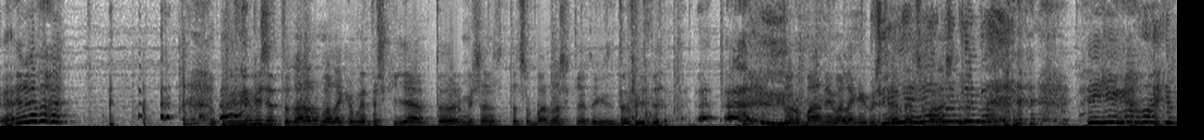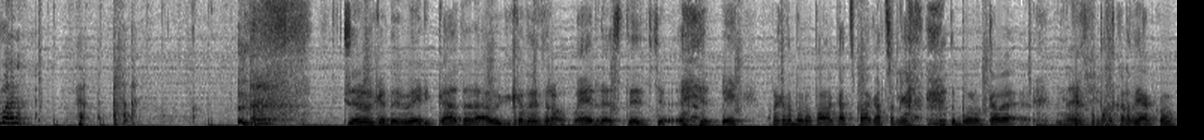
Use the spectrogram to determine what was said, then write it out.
Ήρεμα! Μου θύμισε τον άλλο μαλάκα με τα σκυλιά. Το όρμησαν τα τσομπανόσκυλα το έχεις δει το βίντεο. Το ορμάνε η μαλάκα 20 Φύγε τα γάμο τσομπανόσκυλα. την Φύγε γάμο τη μαλάκα. Ξέρω κατεβαίνει κάτω να είμαι και κατεδραμένος τέτοιο. Λέει, παρακάτω δεν μπορώ, πάρα κάτσε, παρά κάτσε λίγο. Δεν μπορώ, κάμε. Ναι, Έχω φίλε. πάθο καρδιακό.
